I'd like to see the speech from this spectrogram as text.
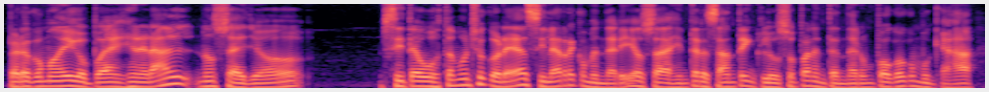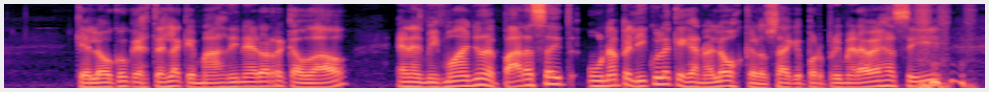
Pero como digo, pues en general, no sé, yo, si te gusta mucho Corea, sí la recomendaría, o sea, es interesante incluso para entender un poco como que, ajá, qué loco que esta es la que más dinero ha recaudado en el mismo año de Parasite, una película que ganó el Oscar. O sea, que por primera vez así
